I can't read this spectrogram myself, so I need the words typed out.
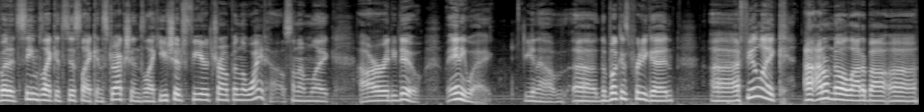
But it seems like it's just like instructions, like you should fear Trump in the White House. And I'm like, I already do. But anyway, you know, uh, the book is pretty good. Uh, I feel like I, I, don't know a lot about uh,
